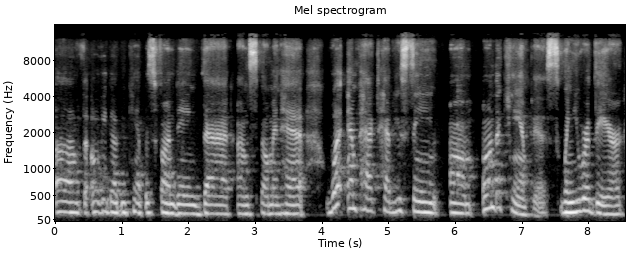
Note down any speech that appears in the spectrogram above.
of the OVW campus funding that um, Spelman had, what impact have you seen um, on the campus when you were there,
